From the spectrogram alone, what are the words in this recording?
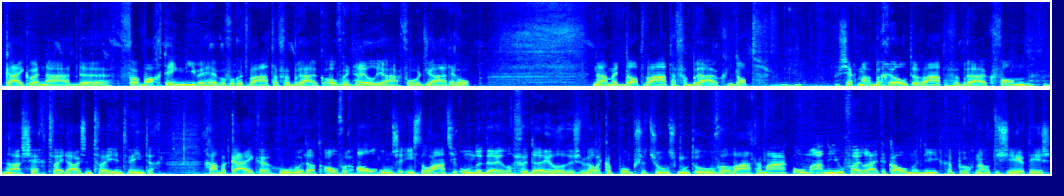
kijken we naar de verwachting die we hebben voor het waterverbruik over een heel jaar, voor het jaar erop. Nou, met dat waterverbruik, dat zeg maar begrote waterverbruik van nou, zeg 2022, gaan we kijken hoe we dat over al onze installatieonderdelen verdelen. Dus welke pompstations moeten hoeveel water maken om aan die hoeveelheid te komen die geprognosticeerd is.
